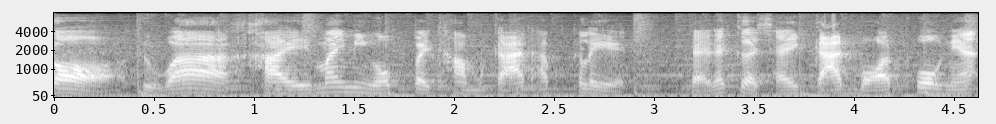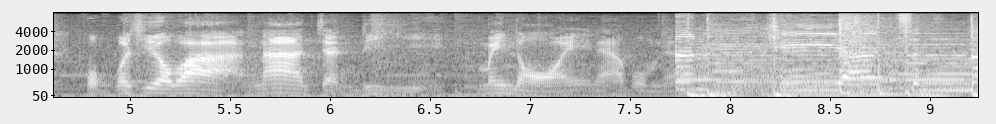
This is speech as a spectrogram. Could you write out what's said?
ก็ถือว่าใครไม่มีงบไปทำการ์ดอัปเกรด แต่ถ้าเกิดใช้การ์ดบอสพวกเนี้ย ผมก็เชื่อว่าน่าจะดีไม่น้อยนะครับผมนะแค่อยากจะน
